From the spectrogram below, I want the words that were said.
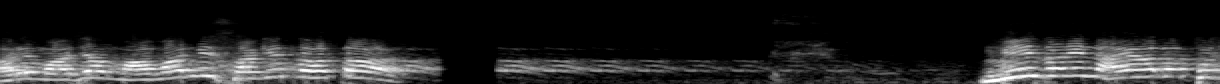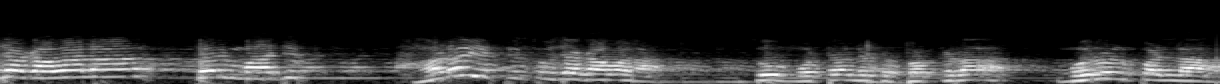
अरे माझ्या मामांनी सांगितलं होतं. मी जरी नाही आलो तुझ्या गावाला तर माझी हाडं येतील तुझ्या गावाला. तो मोठा लट बकरा मरून पडला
